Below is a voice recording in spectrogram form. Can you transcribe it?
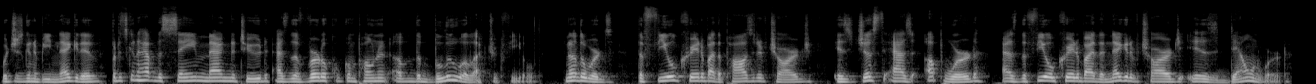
which is going to be negative, but it's going to have the same magnitude as the vertical component of the blue electric field. In other words, the field created by the positive charge is just as upward as the field created by the negative charge is downward.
